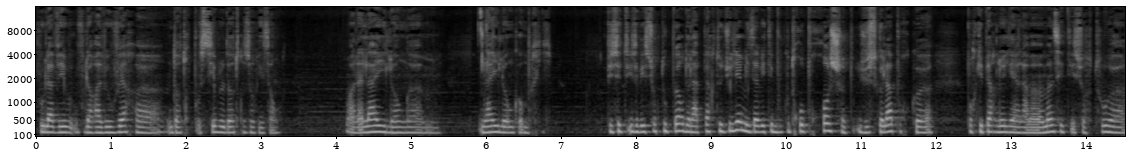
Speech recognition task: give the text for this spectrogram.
Vous, leur avez ouvert euh, d'autres possibles, d'autres horizons. Voilà, là, ils l'ont, euh, là, ils compris. Puis ils avaient surtout peur de la perte du lien, mais ils avaient été beaucoup trop proches jusque-là pour, qu'ils perdent le lien. Là, ma maman, c'était surtout, euh,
